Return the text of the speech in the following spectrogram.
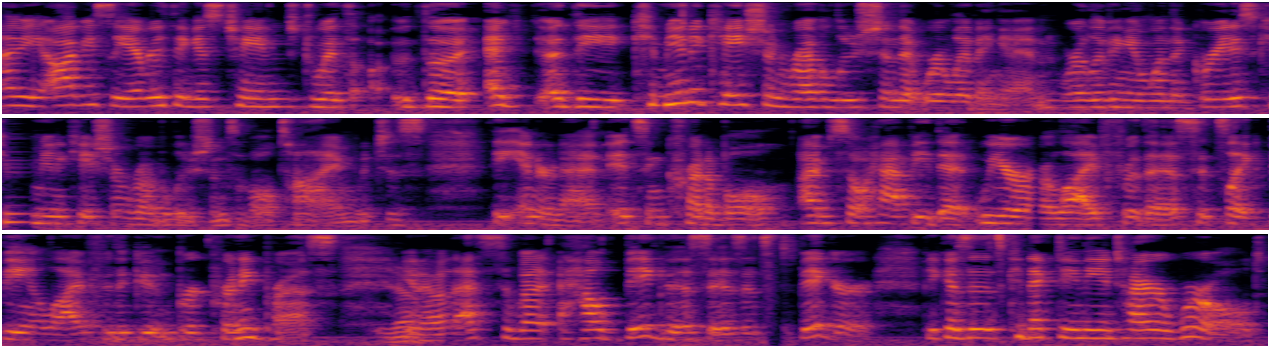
I mean, obviously, everything has changed with the ed, the communication revolution that we're living in. We're living in one of the greatest communication revolutions of all time, which is the internet. It's incredible. I'm so happy that we are alive for this. It's like being alive for the Gutenberg printing press. Yeah. You know, that's how big this is. It's bigger because it's connecting the entire world.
